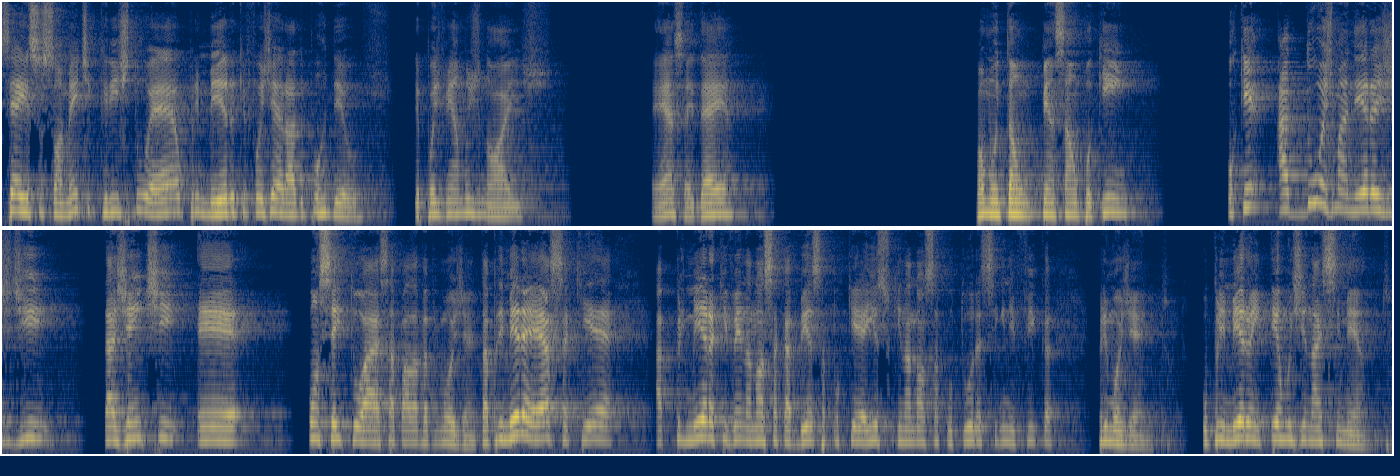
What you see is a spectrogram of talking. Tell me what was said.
Se é isso somente, Cristo é o primeiro que foi gerado por Deus. Depois viemos nós. É essa a ideia? Vamos então pensar um pouquinho? Porque há duas maneiras de da gente é, conceituar essa palavra primogênito. A primeira é essa, que é a primeira que vem na nossa cabeça, porque é isso que na nossa cultura significa primogênito. O primeiro em termos de nascimento.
